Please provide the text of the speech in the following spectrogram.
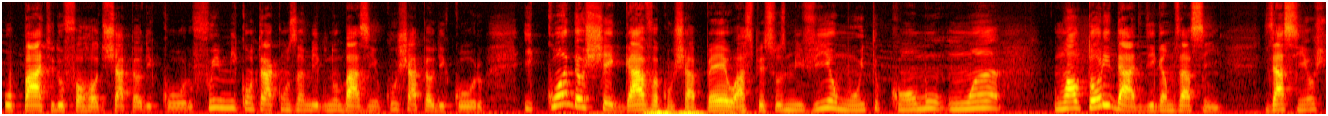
o pátio do forró de chapéu de couro, fui me encontrar com os amigos no barzinho com chapéu de couro. E quando eu chegava com chapéu, as pessoas me viam muito como uma, uma autoridade, digamos assim. Diz assim, "Oxe,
